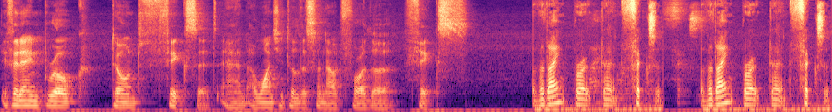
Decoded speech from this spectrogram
if it ain't broke, don't fix it. And I want you to listen out for the fix. If it ain't broke, don't fix it. If it ain't broke, don't fix it.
